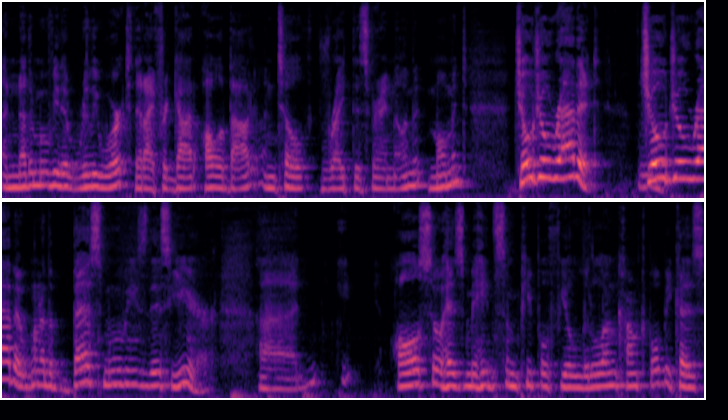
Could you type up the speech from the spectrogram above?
another movie that really worked that i forgot all about until right this very moment, moment jojo rabbit jojo rabbit one of the best movies this year uh, also has made some people feel a little uncomfortable because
